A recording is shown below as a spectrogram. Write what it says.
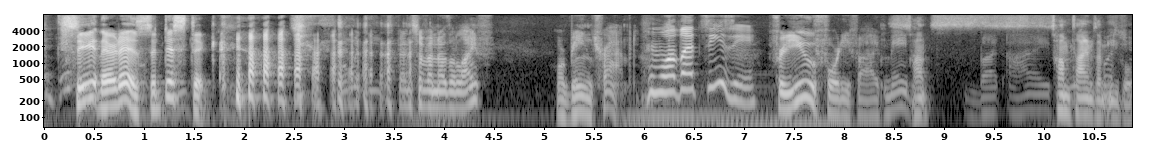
sadistic. See, there it is. Sadistic. the Expense of another life, or being trapped. well, that's easy. For you, forty-five, maybe. Some- sometimes I'm evil.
